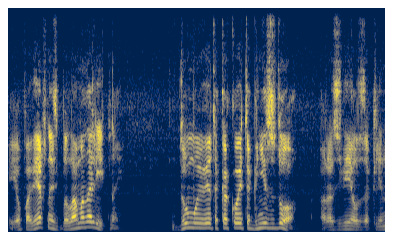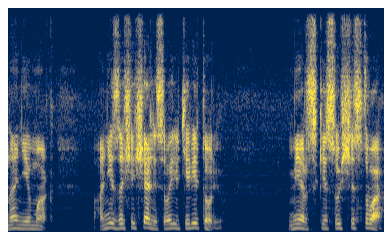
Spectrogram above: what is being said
Ее поверхность была монолитной. «Думаю, это какое-то гнездо», — развеял заклинание маг. «Они защищали свою территорию». «Мерзкие существа»,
